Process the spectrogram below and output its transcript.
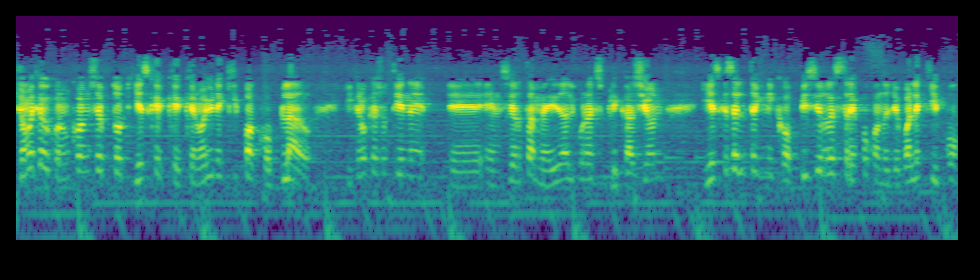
yo me quedo con un concepto y es que, que- que no hay un equipo acoplado y creo que eso tiene eh, en cierta medida alguna explicación y es que es el técnico Pizzi Restrepo cuando llegó al equipo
